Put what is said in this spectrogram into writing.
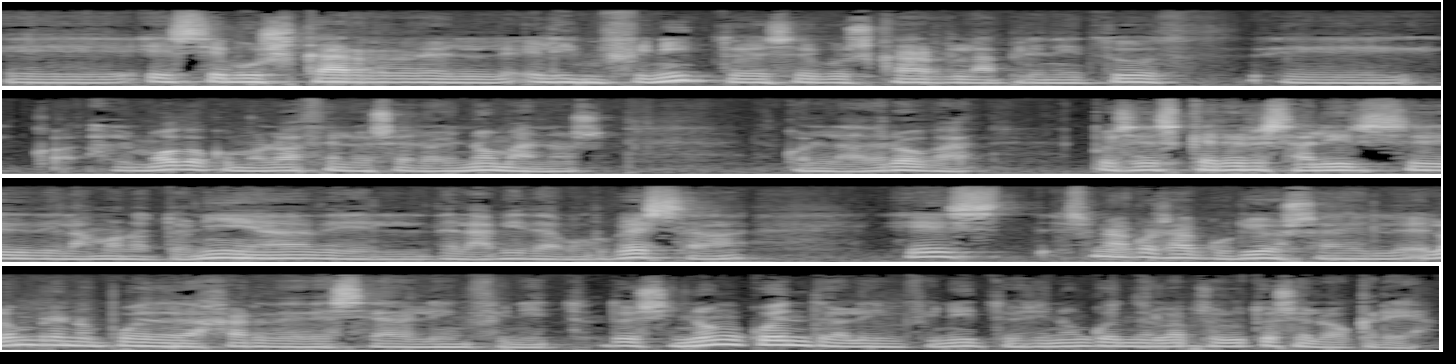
Eh, ese buscar el, infinito, ese buscar la plenitud, eh, al modo como lo hacen los heroinómanos con la droga, pues es querer salirse de la monotonía, de, la vida burguesa. Es, una cosa curiosa, el, el, hombre no puede dejar de desear el infinito. Entonces, si no encuentra el infinito, si no encuentra el absoluto, se lo crea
